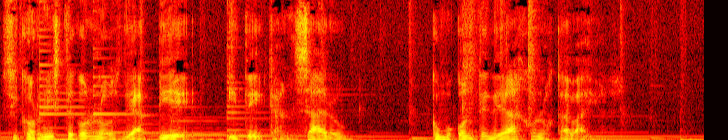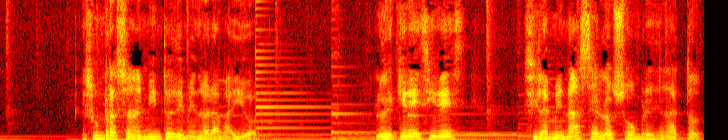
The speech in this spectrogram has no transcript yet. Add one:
si corriste con los de a pie y te cansaron, ¿cómo contenderás con los caballos? Es un razonamiento de menor a mayor. Lo que quiere decir es, si la amenaza de los hombres de Anatot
